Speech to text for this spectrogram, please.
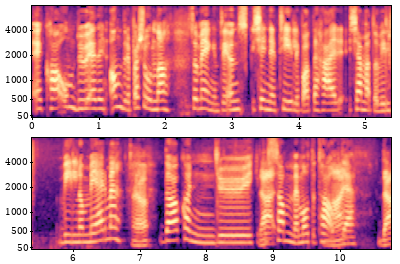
eh, hva om du er den andre personen da, som egentlig ønsker, kjenner tidlig på at det her kommer jeg til å vil, vil noe mer med? Ja. Da kan du ikke er, på samme måte ta opp det. det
